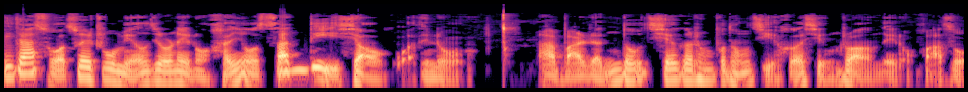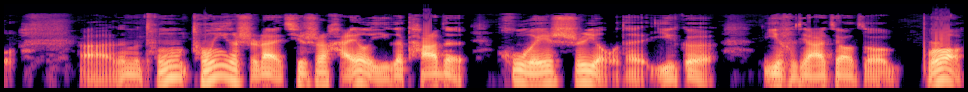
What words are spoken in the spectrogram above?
毕加索最著名的就是那种很有三 D 效果的那种啊，把人都切割成不同几何形状的那种画作啊。那么同同一个时代，其实还有一个他的互为师友的一个艺术家叫做。Brock，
